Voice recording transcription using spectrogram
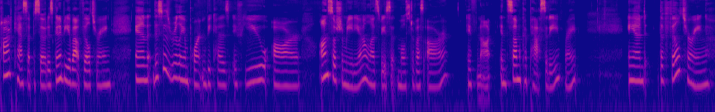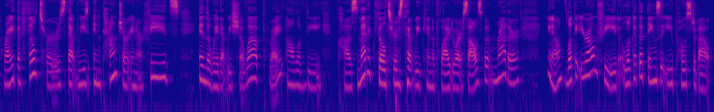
podcast episode is going to be about filtering. And this is really important because if you are on social media, and let's face it, most of us are, if not in some capacity, right? And the filtering, right? The filters that we encounter in our feeds, in the way that we show up, right? All of the cosmetic filters that we can apply to ourselves, but rather you know, look at your own feed, look at the things that you post about.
